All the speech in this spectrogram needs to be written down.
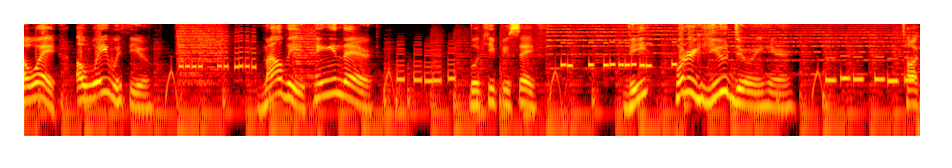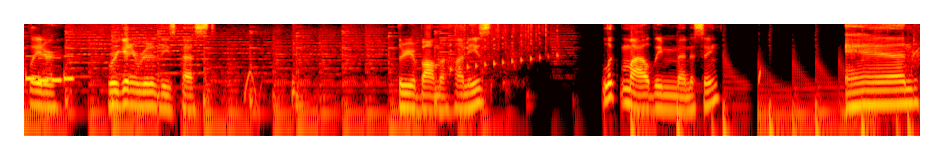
Away, away with you. Malbee, hang in there. We'll keep you safe. Vi, what are you doing here? Talk later. We're getting rid of these pests. Three Abomihoneys. Look mildly menacing. And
